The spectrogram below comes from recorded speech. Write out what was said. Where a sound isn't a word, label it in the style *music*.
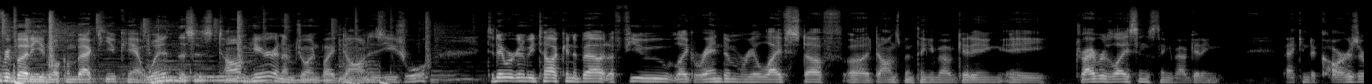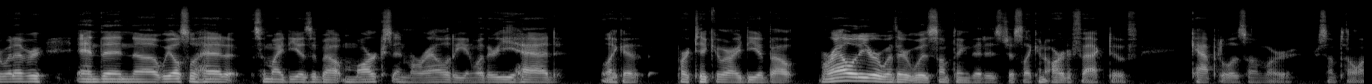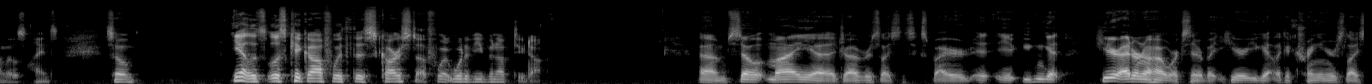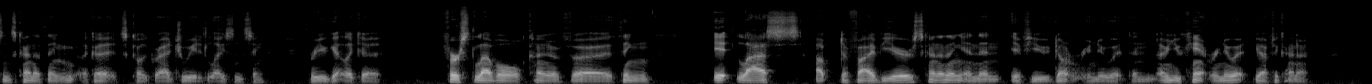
Everybody, and welcome back to You Can't Win. This is Tom here, and I'm joined by Don as usual. Today, we're going to be talking about a few like random real life stuff. Uh, Don's been thinking about getting a driver's license, thinking about getting back into cars or whatever. And then uh, we also had some ideas about Marx and morality and whether he had like a particular idea about morality or whether it was something that is just like an artifact of capitalism or, or something along those lines. So yeah, let's let's kick off with this car stuff. What what have you been up to, Don? Um, so my uh, driver's license expired. It, it, you can get here. I don't know how it works there, but here you get like a trainer's license kind of thing. Like a it's called graduated licensing, where you get like a first level kind of uh, thing. It lasts up to five years, kind of thing. And then if you don't renew it, then I mean you can't renew it. You have to kind of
